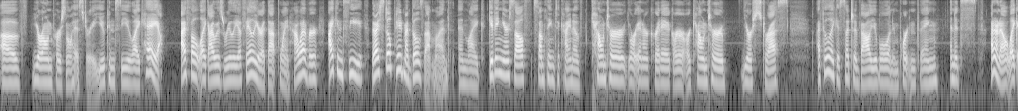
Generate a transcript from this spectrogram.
of your own personal history. You can see, like, hey, I felt like I was really a failure at that point. However, I can see that I still paid my bills that month and like giving yourself something to kind of counter your inner critic or, or counter your stress, I feel like is such a valuable and important thing. And it's, I don't know, like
